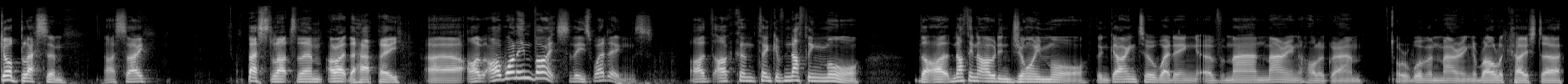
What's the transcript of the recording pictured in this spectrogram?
God bless them, I say. Best of luck to them. I hope they're happy. Uh, I, I want invites to these weddings. I, I can think of nothing more that I, nothing I would enjoy more than going to a wedding of a man marrying a hologram or a woman marrying a roller coaster.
